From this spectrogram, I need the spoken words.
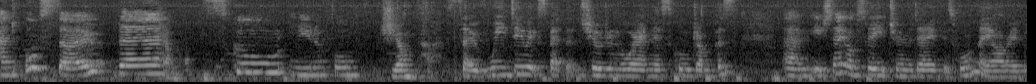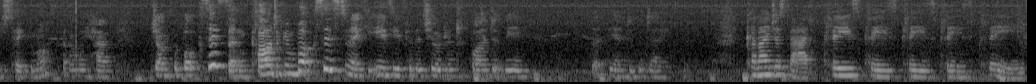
and also their Jumper. school uniform jumper. So we do expect that the children are wearing their school jumpers um, each day. Obviously, during the day, if it's warm, they are able to take them off, and we have jumper boxes and cardigan boxes to make it easier for the children to find at the at the end of the day. Can I just add, please, please, please, please, please.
